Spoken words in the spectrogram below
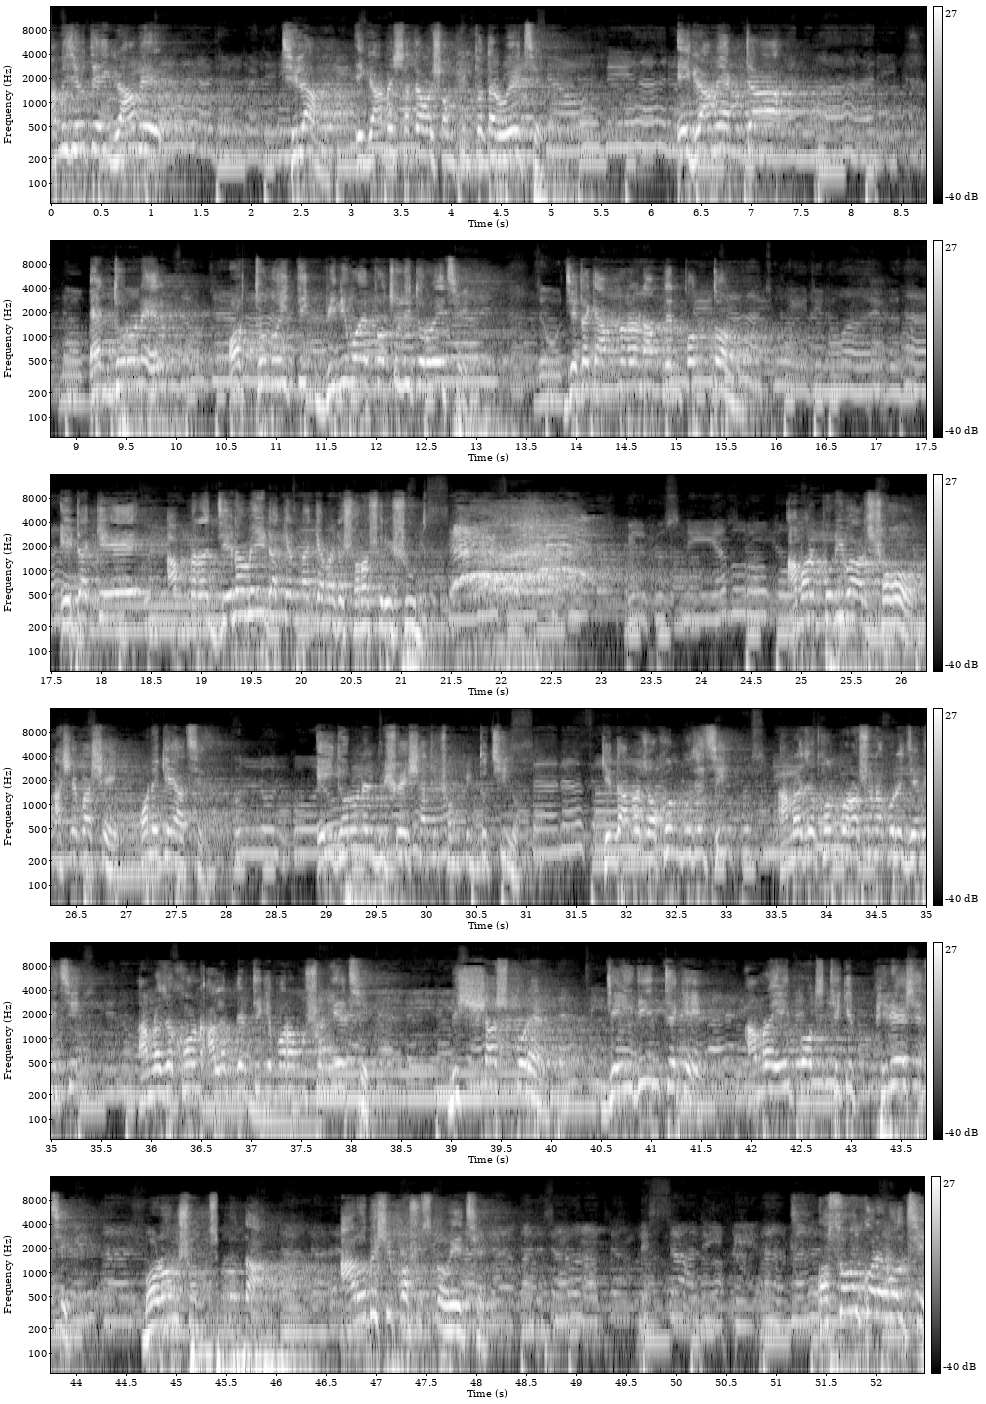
আমি যেহেতু এই গ্রামে ছিলাম, এই গ্রামের সাথে আমার সম্পৃক্ততা রয়েছে। এই গ্রামে একটা এক ধরনের অর্থনৈতিক বিনিময় প্রচলিত রয়েছে, যেটাকে আপনারা নাম দেন পত্তন। এটাকে আপনারা যে নামেই ডাকেন না কেন, এটা সরাসরি সুদ। আমার পরিবার সহ আশেপাশে অনেকে আছে। এই ধরনের বিষয়ের সাথে সম্পৃক্ত ছিল। কিন্তু আমরা যখন বুঝেছি, আমরা যখন পড়াশোনা করে জেনেছি, আমরা যখন আলেমদের থেকে পরামর্শ নিয়েছি, বিশ্বাস করেন, যেই দিন থেকে আমরা এই পথ থেকে ফিরে এসেছি, বরং সচ্ছলতা আরও বেশি প্রশস্ত হয়েছে। কসম করে বলছি,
